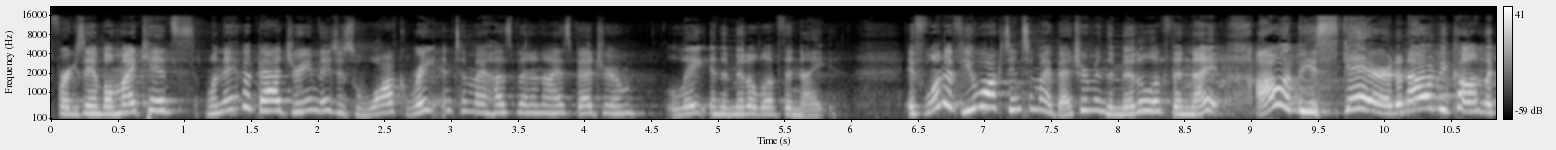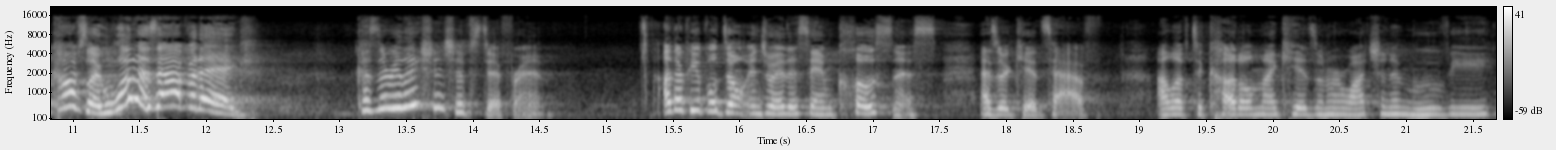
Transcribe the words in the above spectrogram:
For example, my kids, when they have a bad dream, they just walk right into my husband and I's bedroom late in the middle of the night. If one of you walked into my bedroom in the middle of the night, I would be scared and I would be calling the cops, like, what is happening? Because the relationship's different. Other people don't enjoy the same closeness as their kids have. I love to cuddle my kids when we're watching a movie.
